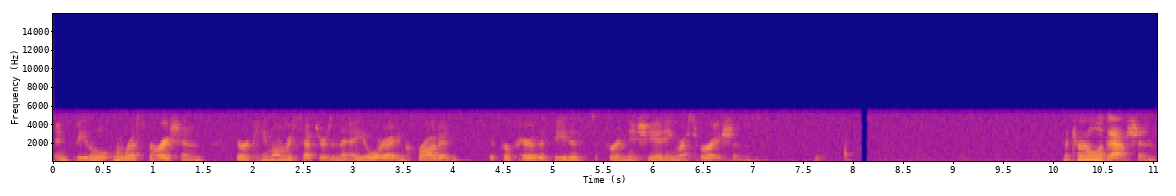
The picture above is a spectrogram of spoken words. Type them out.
In fetal respiration, there are chemoreceptors in the aorta and carotid that prepare the fetus for initiating respirations. Maternal adaptation.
